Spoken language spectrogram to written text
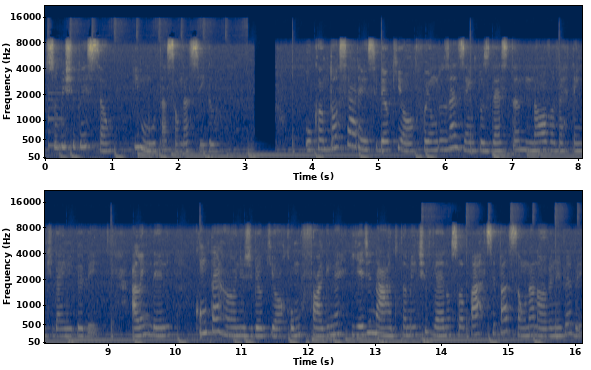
substituição e mutação da sigla. O cantor cearense Belchior foi um dos exemplos desta nova vertente da MPB. Além dele, conterrâneos de Belchior como Fagner e Ednardo também tiveram sua participação na nova MPB.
